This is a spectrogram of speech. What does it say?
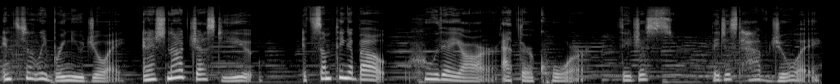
instantly bring you joy. And it's not just you. It's something about who they are at their core. They just they just have joy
